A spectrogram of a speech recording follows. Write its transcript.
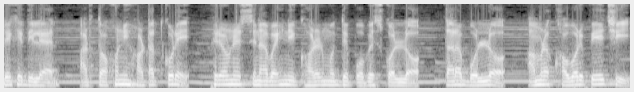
রেখে দিলেন। আর তখনই হঠাৎ করে ফেরাউনের সেনাবাহিনী ঘরের মধ্যে প্রবেশ করল। তারা বলল, আমরা খবর পেয়েছি,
